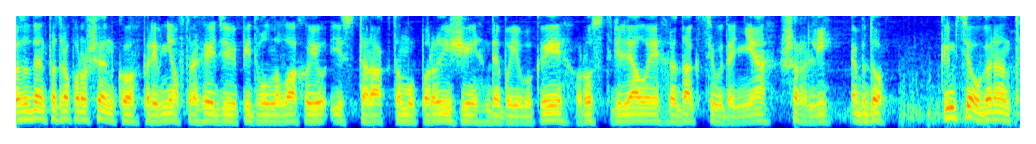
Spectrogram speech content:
Президент Петро Порошенко порівняв трагедію під Волновахою із терактом у Парижі, де бойовики розстріляли редакцію видання Шарлі Ебдо. Крім цього, гарант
